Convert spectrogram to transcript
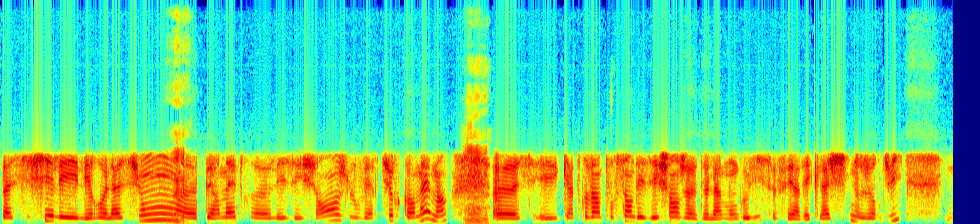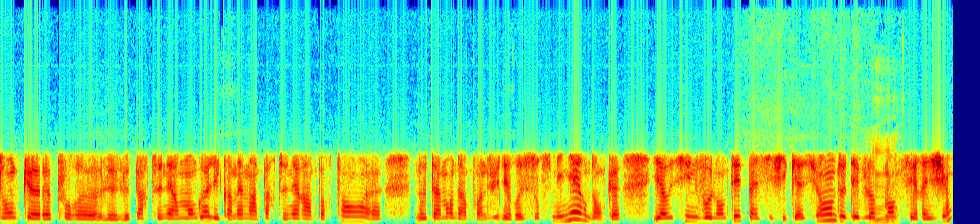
Pacifier les, les relations, euh, permettre euh, les échanges, l'ouverture quand même. Hein. Mmh. Euh, 80% des échanges de la Mongolie se fait avec la Chine aujourd'hui. Donc euh, pour le, le, partenaire mongol est quand même un partenaire important, notamment d'un point de vue des ressources minières. Donc il y a aussi une volonté de pacification, de développement mmh. de ces régions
